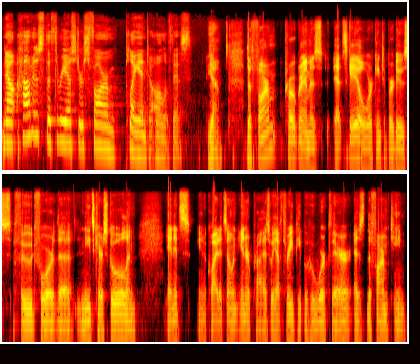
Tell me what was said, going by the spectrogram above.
Now, how does the Three Esthers Farm play into all of this? Yeah. The farm program is at scale working to produce food for the needs care school and and it's you know quite its own enterprise. We have three people who work there as the farm team.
